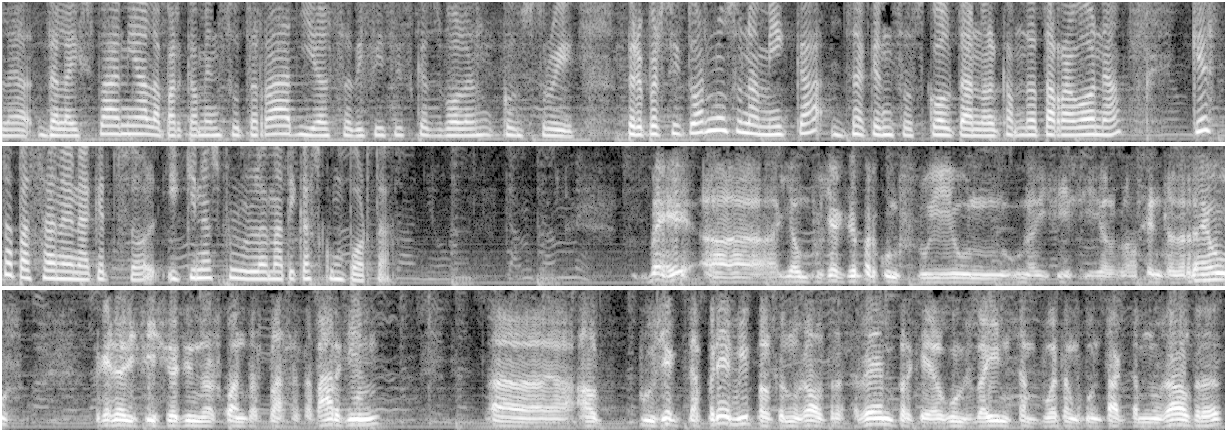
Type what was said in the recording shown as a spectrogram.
la, de la Hispània, l'aparcament soterrat i els edificis que es volen construir. Però per situar-nos una mica, ja que ens escolten al Camp de Tarragona, què està passant en aquest sol i quines problemàtiques comporta? Bé, eh, hi ha un projecte per construir un, un edifici al, al centre de Reus. Aquest edifici tindrà unes quantes places de pàrquing. Eh, el projecte previ, pel que nosaltres sabem, perquè alguns veïns s'han posat en contacte amb nosaltres,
